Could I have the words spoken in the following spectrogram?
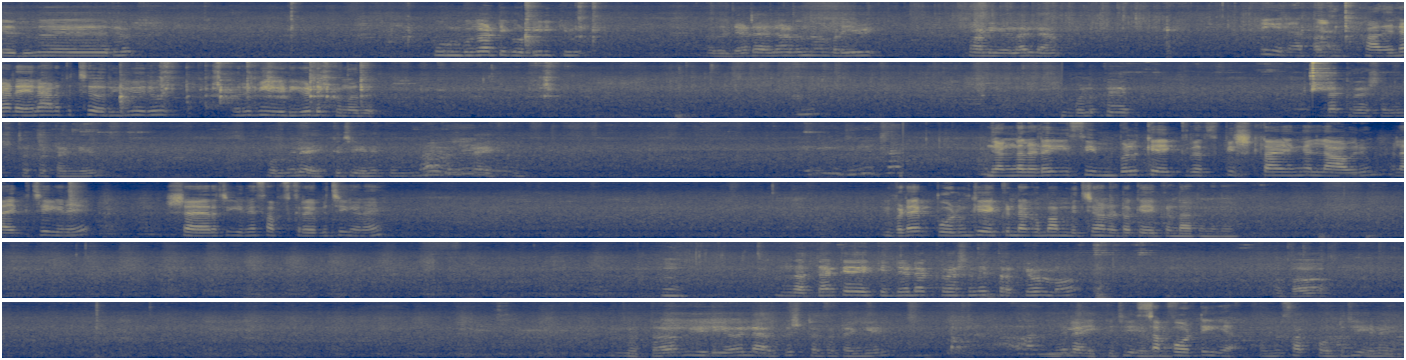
ഏത് നേരം കുറുമ്പ് കാട്ടിക്കൊണ്ടിരിക്കും. അതിന്റെ ഇടയിലാണ് നമ്മുടെ ഈ പണികളെല്ലാം. അതിന്റെ ഇടയിലാണ് ഇപ്പം ചെറിയൊരു ഒരു വീഡിയോ എടുക്കുന്നത്. സിമ്പിൾ ഡെക്കറേഷൻ ഇഷ്ടപ്പെട്ടെങ്കിൽ ഒന്ന് ലൈക്ക് ചെയ്യണ ലൈക്ക് ഞങ്ങളുടെ ഈ സിമ്പിൾ കേക്ക് റെസിപ്പി ഇഷ്ടമായെങ്കിൽ എല്ലാവരും ലൈക്ക് ചെയ്യണേ ഷെയർ ചെയ്യണേ സബ്സ്ക്രൈബ് ചെയ്യണേ. ഇവിടെ എപ്പോഴും കേക്ക് ഉണ്ടാക്കുമ്പോൾ അമ്മച്ചാണ് കേട്ടോ കേക്ക് ഉണ്ടാക്കുന്നത്. ഇന്നത്തെ കേക്കിന്റെ ഡെക്കറേഷൻ ഇത്രയ്ക്കേ ഉള്ളൂ. അപ്പോൾ ഇന്നത്തെ വീഡിയോ എല്ലാവർക്കും ഇഷ്ടപ്പെട്ടെങ്കിൽ ഒന്ന് ലൈക്ക് ചെയ്യണം. സപ്പോർട്ട് ചെയ്യാം. ഒന്ന് സപ്പോർട്ട് ചെയ്യണേ.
